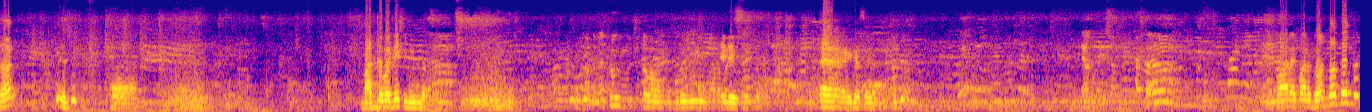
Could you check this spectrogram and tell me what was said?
ধর। বাধ্য পাই বেশি দিন দাও হ্যাঁ, পারে পারে ধর ধর ধর ধর।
